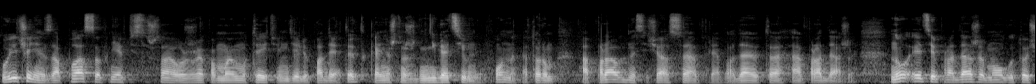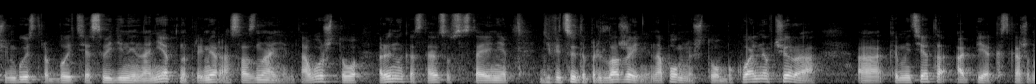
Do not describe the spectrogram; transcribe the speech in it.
увеличение запасов нефти США уже, по-моему, третью неделю подряд. Это, конечно же, негативный фон, на котором оправданно сейчас а, преобладают а, продажи. Но эти продажи могут очень быстро быть сведены на нет, например, осознанием того, что рынок остается в состоянии дефицита предложения предложений. Напомню, что буквально вчера э, комитета ОПЕК, скажем,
